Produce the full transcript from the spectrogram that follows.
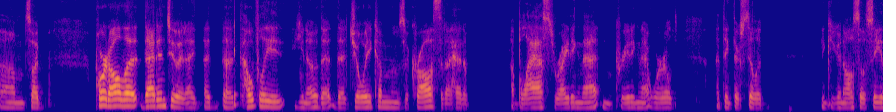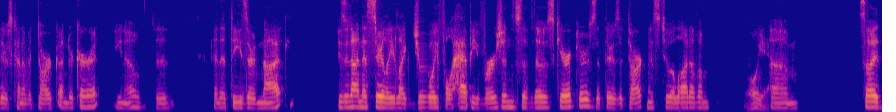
Um so i poured all that, that into it. I, I uh, hopefully you know that that joy comes across that i had a, a blast writing that and creating that world. I think there's still a I think you can also see there's kind of a dark undercurrent, you know, the and that these are not these are not necessarily like joyful, happy versions of those characters. That there's a darkness to a lot of them. Oh yeah. Um, so it,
